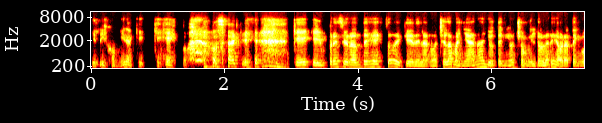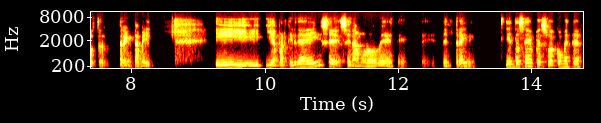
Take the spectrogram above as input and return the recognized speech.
Y él dijo, mira, ¿qué, qué es esto? o sea, ¿qué, ¿qué, qué, impresionante es esto de que de la noche a la mañana yo tenía 8 mil dólares y ahora tengo 30 mil. Y, y, a partir de ahí se, se enamoró de, de, del trading. Y entonces empezó a cometer,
